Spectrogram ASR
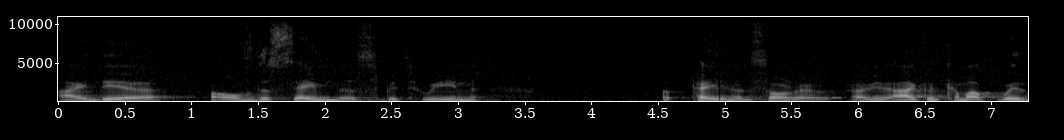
idea of the sameness between pain and sorrow. I mean, I could come up with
